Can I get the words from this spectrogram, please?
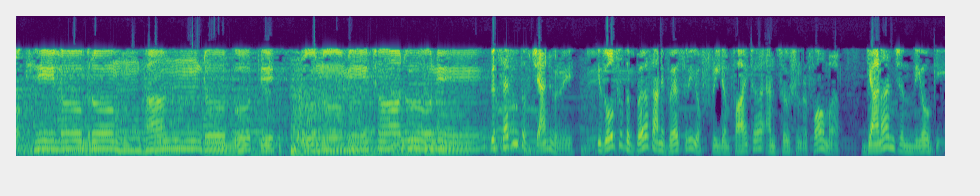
অখিল ব্রহ্মাণ্ড পতি প্রণমি চরণে The 7th of January is also the birth anniversary of freedom fighter and social reformer Gyananjan Niyogi.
